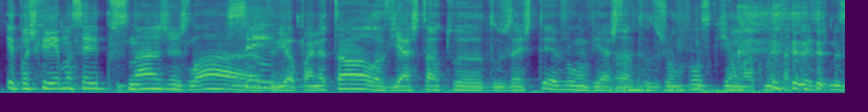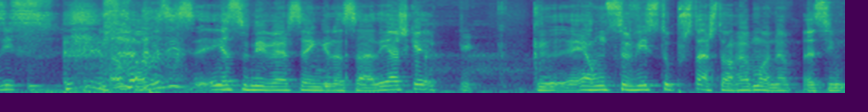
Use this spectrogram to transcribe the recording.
E depois criei uma série de personagens lá, Sim. havia o Pai Natal, havia a estátua do Zé Estevão, havia a estátua do João Afonso, que iam lá comentar coisas, mas isso. Opa, mas isso- esse universo é engraçado e acho que, que é um serviço que tu prestaste ao Ramona. Assim,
